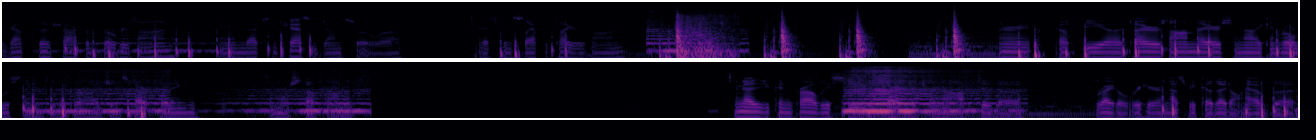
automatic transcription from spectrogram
Alright, got the shock absorbers on, and that's the chassis done, so, uh, I guess we can slap the tires on. Alright, got the, uh, tires on there, so now I can roll this thing into the garage and start putting some more stuff on it. And as you can probably see, it's starting to turn off to the right over here, and that's because I don't have the,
